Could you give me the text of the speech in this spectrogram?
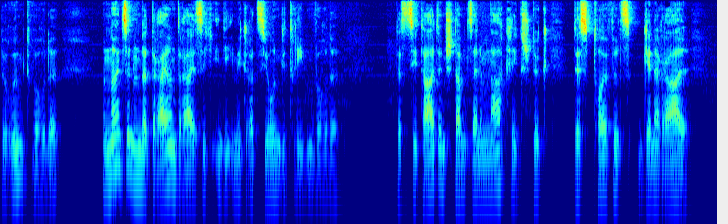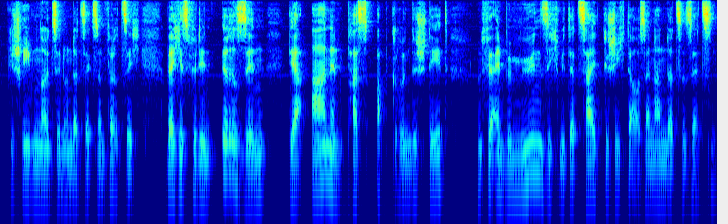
berühmt wurde und 1933 in die Immigration getrieben wurde. Das Zitat entstammt seinem Nachkriegsstück Des Teufels General, geschrieben 1946, welches für den Irrsinn der Ahnenpassabgründe steht und für ein Bemühen, sich mit der Zeitgeschichte auseinanderzusetzen.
